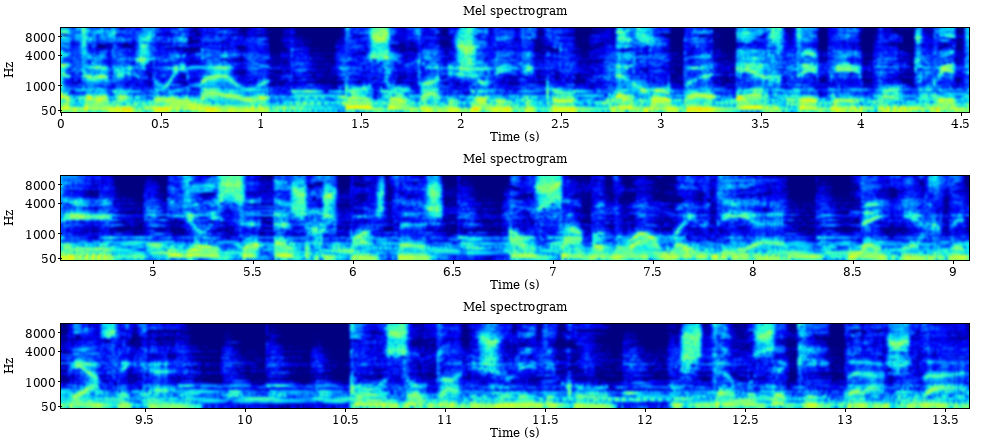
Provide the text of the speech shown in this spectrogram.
através do e-mail consultóriojurídico.rtp.pt e ouça as respostas ao sábado ao meio-dia na RDP África. Consultório Jurídico. Estamos aqui para ajudar.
